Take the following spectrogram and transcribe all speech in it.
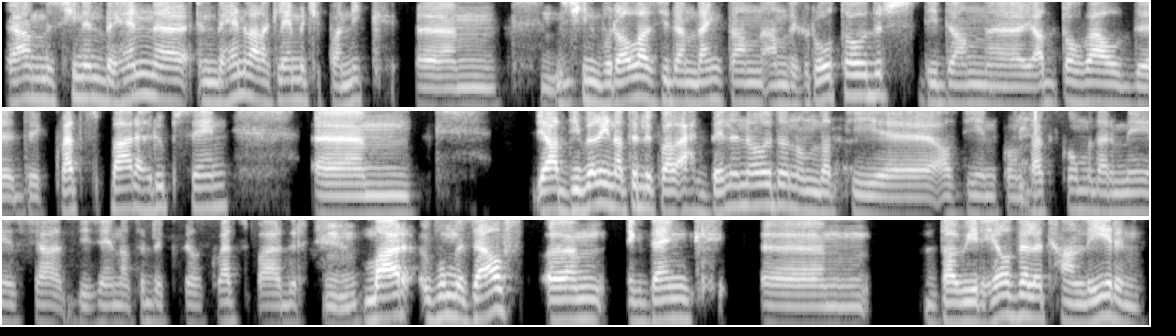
Ja, misschien in het, begin, uh, in het begin wel een klein beetje paniek. Um, Misschien vooral als je dan denkt aan, aan de grootouders, die dan uh, ja, toch wel de, de kwetsbare groep zijn. Um, ja, die wil je natuurlijk wel echt binnenhouden, omdat die, uh, als die in contact komen daarmee, is, ja, die zijn natuurlijk veel kwetsbaarder. Mm Maar voor mezelf, um, ik denk dat we hier heel veel uit gaan leren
